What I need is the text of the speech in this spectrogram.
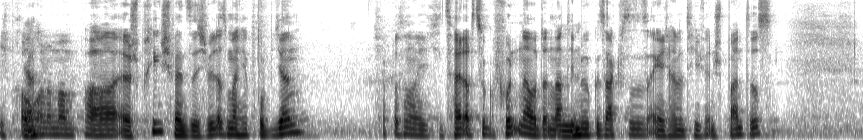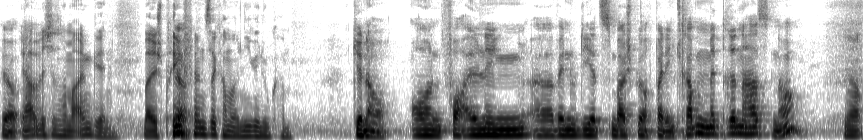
Ich brauche Ja. auch noch mal ein paar äh, Springschwänze. Ich will das mal hier probieren. Ich habe das noch nicht die Zeit dazu gefunden, aber dann, nachdem du gesagt hast, dass es eigentlich relativ entspannt ist, Ja. ja, will ich das nochmal angehen. Weil Springschwänze kann man nie genug haben. Genau. Und vor allen Dingen, äh, wenn du die jetzt zum Beispiel auch bei den Krabben mit drin hast, ne? Ja.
